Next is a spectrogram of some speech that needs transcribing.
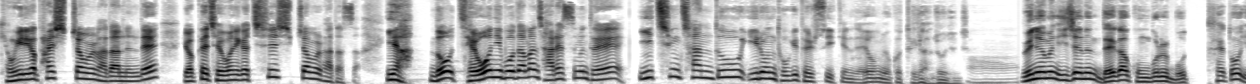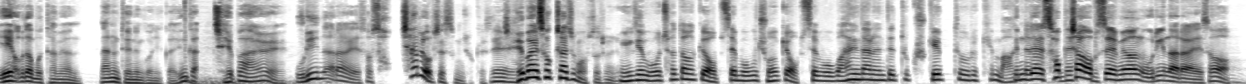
경일이가 80점을 받았는데 옆에 재원이가 70점을 받았어. 야, 너 재원이보다만 잘했으면 돼. 이 칭찬도 이런 독이 될 수 있겠네요. 배움 요거 되게 안 좋은 칭찬. 왜냐면 이제는 내가 공부를 못해도 얘보다 못하면 나는 되는 거니까. 그러니까 제발 우리나라에서 석차를 없앴으면 좋겠어요. 네. 제발 석차 좀 없어주면 좋겠어요. 이게 뭐 초등학교 없애보고 중학교 없애보고 한다는데 또 그게 또 그렇게 막. 근데 석차 없애면 우리나라에서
